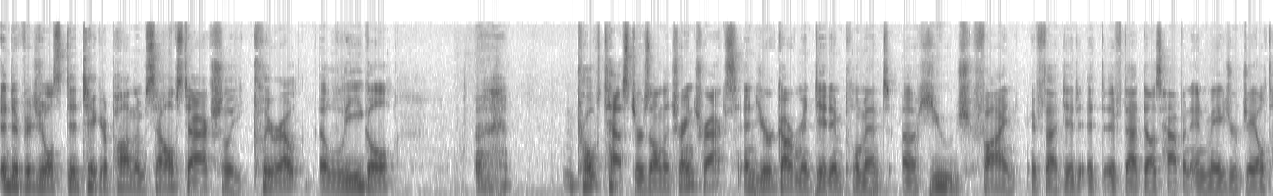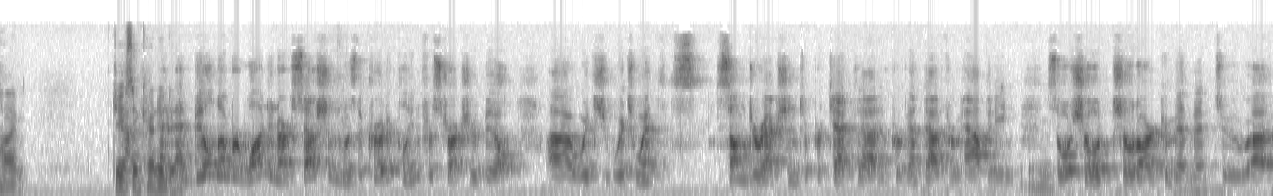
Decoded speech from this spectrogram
individuals did take it upon themselves to actually clear out illegal uh, protesters on the train tracks, and your government did implement a huge fine if that did if that does happen in major jail time. Jason yeah. Kenney and, and, bill number one in our session was the critical infrastructure bill, uh, which which went some direction to protect that and prevent that from happening. Mm-hmm. So it showed showed our commitment to uh,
